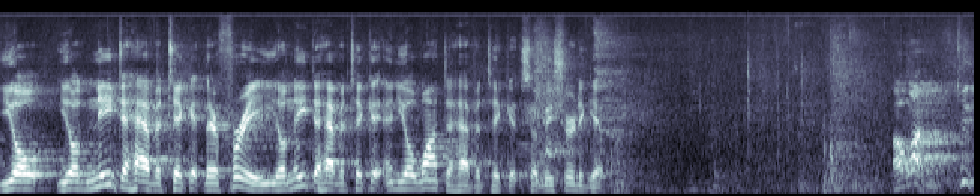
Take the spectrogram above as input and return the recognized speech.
you'll, you'll need to have a ticket. They're free. You'll need to have a ticket, and you'll want to have a ticket, so be sure to get one. A one, two.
